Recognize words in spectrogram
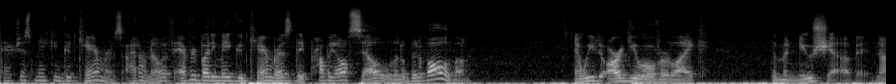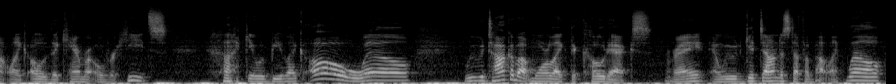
They're just making good cameras. I don't know. If everybody made good cameras they'd probably all sell a little bit of all of them and we'd argue over like the minutia of it not like oh the camera overheats. Like it would be like oh well we would talk about more like the codecs right? And we would get down to stuff about like well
